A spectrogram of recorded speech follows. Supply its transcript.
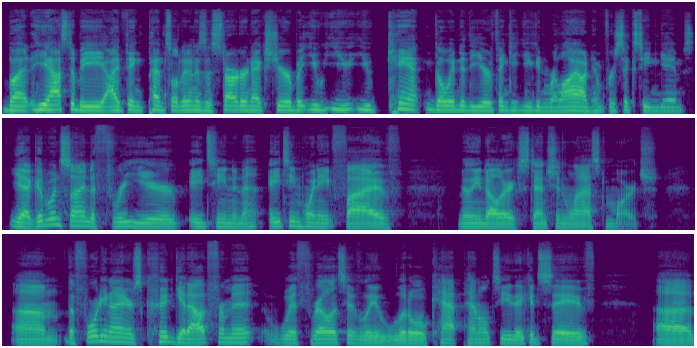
But he has to be, I think, penciled in as a starter next year. But you you you can't go into the year thinking you can rely on him for 16 games. Yeah, Goodwin signed a three-year, 18 and 18.85 million dollar extension last March. Um, the 49ers could get out from it with relatively little cap penalty. They could save uh,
